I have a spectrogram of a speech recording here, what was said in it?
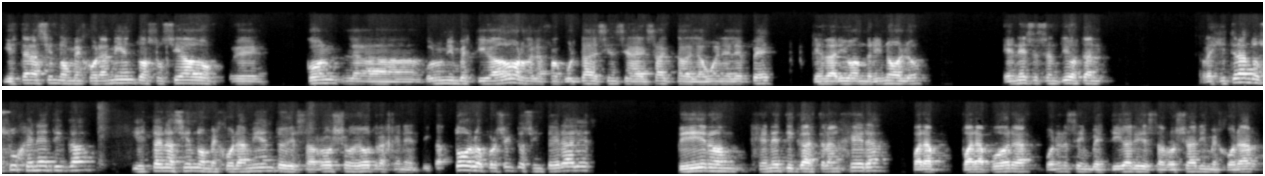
y están haciendo mejoramiento asociados eh, con, un investigador de la Facultad de Ciencias Exactas de la UNLP, que es Darío Andrinolo. En ese sentido están registrando su genética y están haciendo mejoramiento y desarrollo de otras genéticas. Todos los proyectos integrales pidieron genética extranjera para, para poder ponerse a investigar y desarrollar y mejorar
